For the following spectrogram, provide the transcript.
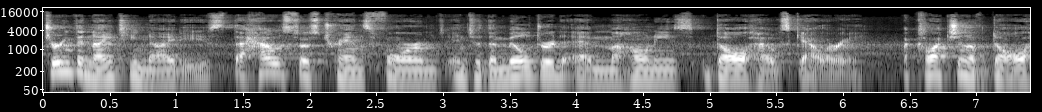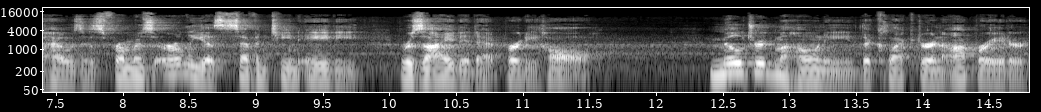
During the 1990s, the house was transformed into the Mildred M. Mahoney's Dollhouse Gallery, a collection of dollhouses from as early as 1780 resided at Bertie Hall. Mildred Mahoney, the collector and operator,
